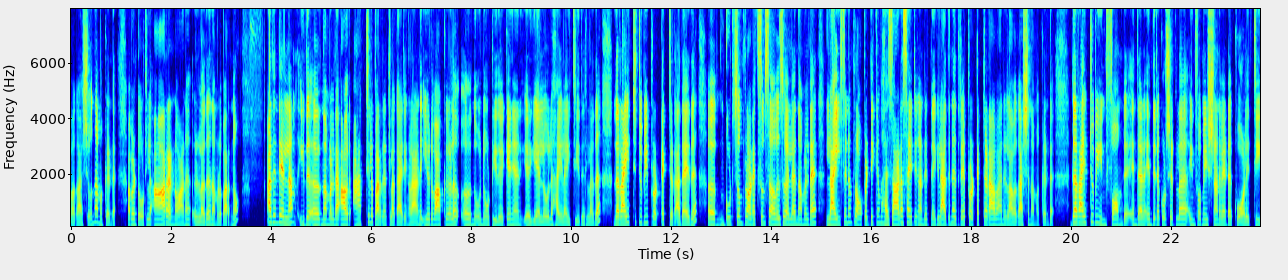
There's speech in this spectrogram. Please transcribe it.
അവകാശവും നമുക്കുണ്ട്. അപ്പം ടോട്ടൽ ആറെണ്ണമാണ് ഉള്ളത് നമ്മൾ പറഞ്ഞു. അതിന്റെ എല്ലാം ഇത് നമ്മളുടെ ആ ഒരു ആക്റ്റിൽ പറഞ്ഞിട്ടുള്ള കാര്യങ്ങളാണ്. ഈ ഒരു വാക്കുകൾ നോട്ട് ചെയ്ത് വെക്കുക ഞാൻ യെല്ലോയിൽ ഹൈലൈറ്റ് ചെയ്തിട്ടുള്ളത്. The right to be protected അതായത് ഗുഡ്സും പ്രോഡക്ട്സും സർവീസും എല്ലാം നമ്മളുടെ ലൈഫിനും പ്രോപ്പർട്ടിക്കും ഹസാഡസ് ആയിട്ട് കണ്ടിട്ടുണ്ടെങ്കിൽ അതിനെതിരെ പ്രൊട്ടക്റ്റഡ് ആവാനുള്ള അവകാശം നമുക്കുണ്ട്. The right to be informed എന്താണ് എന്തിനെ കുറിച്ചിട്ടുള്ള ഇൻഫർമേഷൻ ആണ് വേണ്ടത്? Quality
